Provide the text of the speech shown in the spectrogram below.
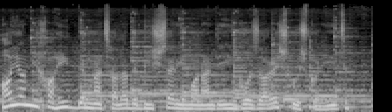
آیا می خواهید به مطالب بیشتری مانند این گزارش گوش کنید؟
